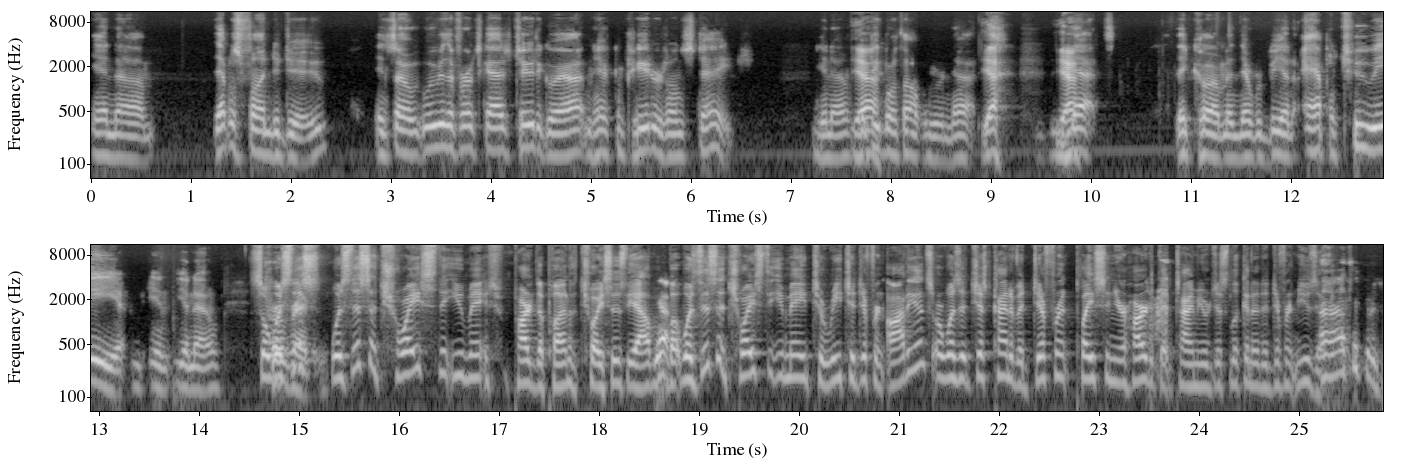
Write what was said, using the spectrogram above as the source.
and um, that was fun to do. And so we were the first guys too to go out and have computers on stage. You know, Yeah. people thought we were nuts. Yeah. Yeah. nuts. They'd come and there would be an Apple IIe in you know. So was this was this a choice that you made? Pardon the pun, the choices, the album. Yeah. But was this a choice that you made to reach a different audience, or was it just kind of a different place in your heart at that time? You were just looking at a different music. I think it was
